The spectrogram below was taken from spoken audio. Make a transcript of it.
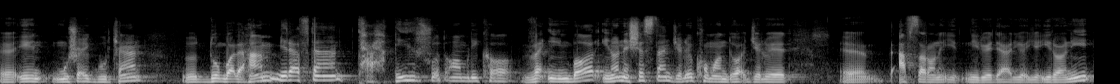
این موشای گورکن دنبال هم می‌رفتن. تحقیر شد آمریکا و این بار اینا نشستن جلوی کماندو جلوی افسران نیروی دریایی ایرانی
